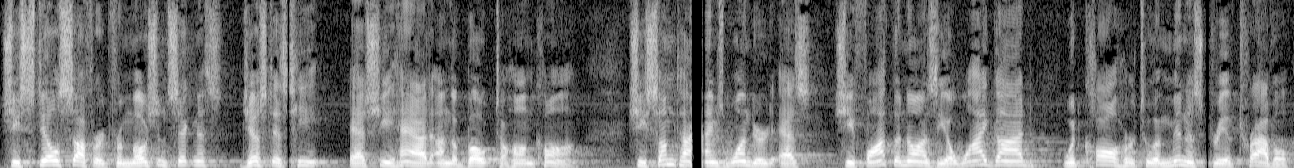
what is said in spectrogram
She still suffered from motion sickness, just as, he, as she had on the boat to Hong Kong. She sometimes wondered, as she fought the nausea, why God would call her to a ministry of travel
